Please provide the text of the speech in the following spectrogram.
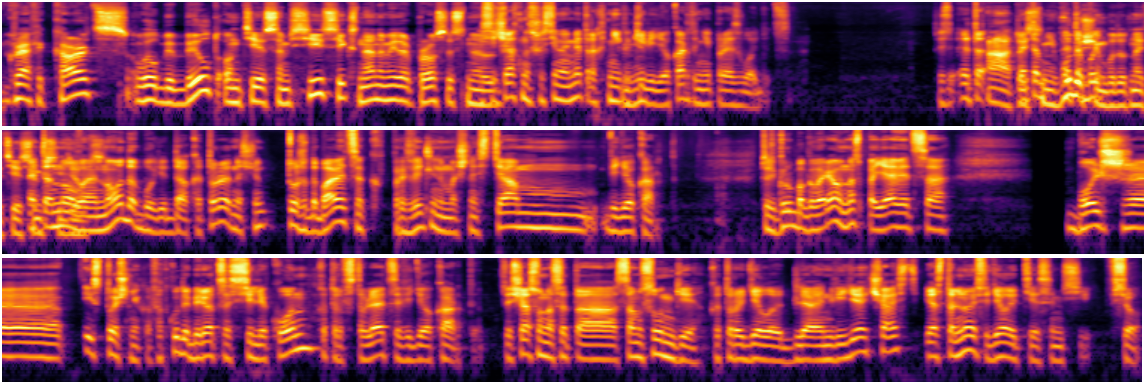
graphic cards will be built on TSMC 6 nanometer process node. сейчас на 6 нанометрах никакие Нет. видеокарты не производятся. То есть это, а, то есть это, не в будущем это, будут на TSMC Это новая делать. нода будет, да, которая начнет тоже добавиться к производительным мощностям видеокарт. То есть, грубо говоря, у нас появится больше источников, откуда берется силикон, который вставляется в видеокарты. Сейчас у нас это Samsung, которые делают для NVIDIA часть, и остальное все делает TSMC. Все.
